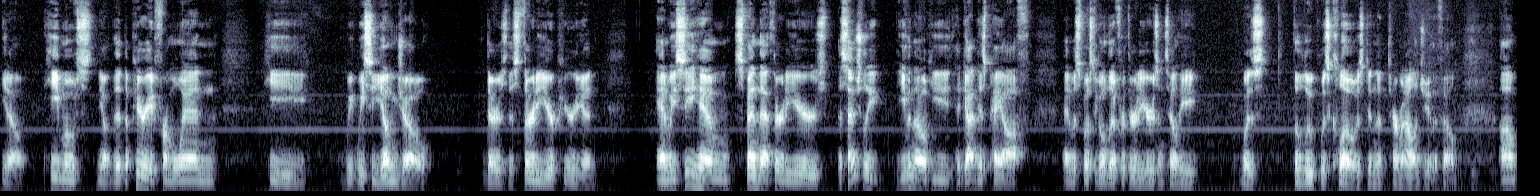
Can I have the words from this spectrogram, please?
you know he moves. You know the the period from when he we, we see young Joe. There's this thirty year period, and we see him spend that thirty years essentially, even though he had gotten his payoff and was supposed to go live for thirty years until he was the loop was closed in the terminology of the film. Um,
